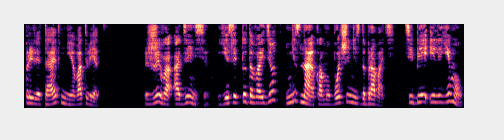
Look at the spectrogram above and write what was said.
прилетает мне в ответ. Живо оденься. Если кто-то войдет, не знаю, кому больше не сдобровать. Тебе или ему.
